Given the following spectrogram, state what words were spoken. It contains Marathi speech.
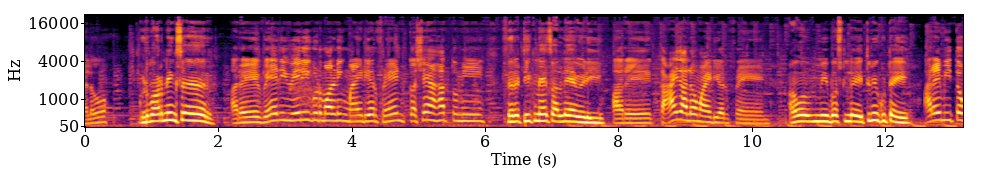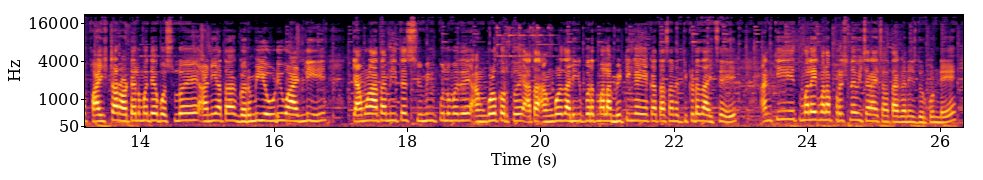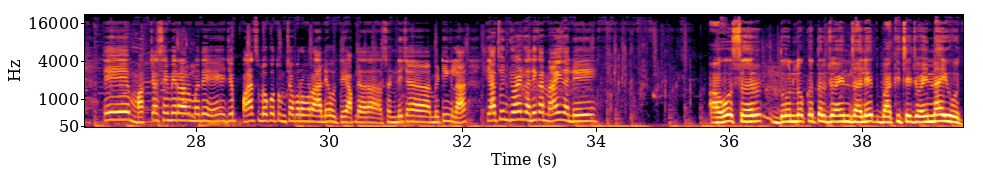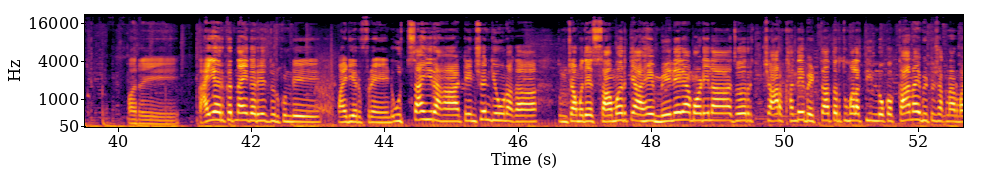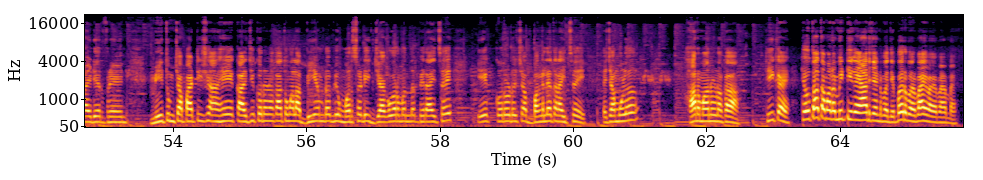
हॅलो गुड मॉर्निंग सर अरे very very good morning my dear friend कसे आहात तुम्ही? सर ठीक नाही चाललंय यावेळी. अरे काय झालं माय डिअर फ्रेंड अहो मी बसलोय. तुम्ही कुठे आहे? अरे मी तर फाईव्ह स्टार हॉटेलमध्ये बसलोय आणि आता गरमी एवढी वाढली त्यामुळे आता मी इथे स्विमिंग पूलमध्ये आंघोळ करतोय. आता आंघोळ झाली की परत मला मीटिंग आहे एका तासानं तिकडं जायचं आहे आणखी तुम्हाला एक मला प्रश्न विचारायचा होता गणेश दुरकुंडे. ते मागच्या सेमिनारमध्ये जे पाच लोक तुमच्याबरोबर आले होते आपल्या संडेच्या मीटिंगला ते अजून जॉईन झाले का नाही झाले? अहो सर दोन लोक तर जॉईन झालेत बाकीचे जॉईन नाही होत. अरे काही हरकत नाही Ganesh Durkunde my dear friend उत्साही राहा टेन्शन घेऊ नका. तुमच्यामध्ये सामर्थ्य आहे. मेलेल्या बॉडीला जर चार खांदे भेटतात तर तुम्हाला तीन लोक का नाही भेटू शकणार माय डिअर फ्रेंड मी तुमच्या पाठीशी आहे. काळजी करू नका. तुम्हाला बी एम डब्ल्यू मर्सडीज जॅगवरमधनं फिरायचं आहे एक करोडच्या बंगल्यात राहायचं आहे त्याच्यामुळं हार मानू नका. ठीक आहे. ठेवता आता मला मीटिंग आहे अर्जंटमध्ये बरं बरं. Bye bye bye bye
